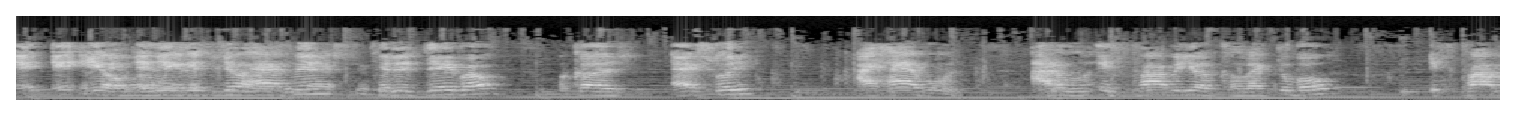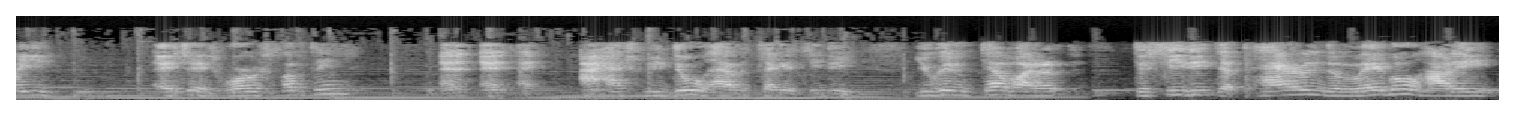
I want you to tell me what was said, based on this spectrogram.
It, it, yo, and it, it still happens to this day, bro, because actually, I have one. I don't, it's probably a collectible. It's probably, it's, it's worth something, and, and, and I actually do have a Sega CD. You can tell by the, the CD, the pattern, the label, how they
